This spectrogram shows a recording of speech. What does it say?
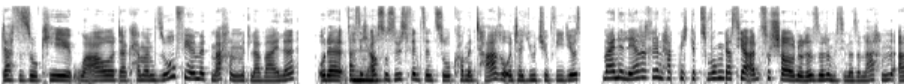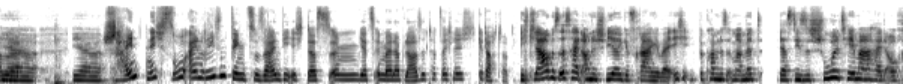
dachte so, okay, wow, da kann man so viel mitmachen mittlerweile. Oder was mhm. ich auch so süß finde, sind so Kommentare unter YouTube-Videos. Meine Lehrerin hat mich gezwungen, das hier anzuschauen oder so. Da müsst ihr mal so lachen. Aber ja, ja. scheint nicht so ein Riesending zu sein, wie ich das ähm, jetzt in meiner Blase tatsächlich gedacht habe. Ich glaube, es ist halt auch eine schwierige Frage, weil ich bekomme das immer mit, dass dieses Schulthema halt auch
